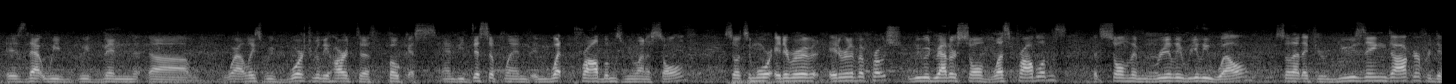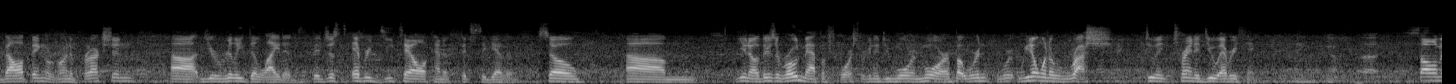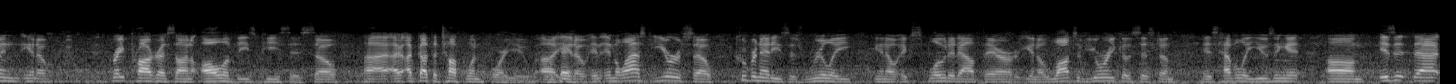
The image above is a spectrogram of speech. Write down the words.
is that we've, we've been, uh, well at least we've worked really hard to focus and be disciplined in what problems we want to solve. So it's a more iterative, iterative approach. We would rather solve less problems, but solve them really, really well, so that if you're using Docker for developing or going to production, uh, you're really delighted. They're just, every detail kind of fits together. So, um, you know, there's a roadmap, of course, we're going to do more and more, but we're, we're, we don't want to rush doing, trying to do everything. Uh, Solomon, you know, great progress on all of these pieces. So uh, I, I've got the tough one for you. Uh, Okay. You know, in, in the last year or so, Kubernetes has really, you know, exploded out there. You know, lots of your ecosystem is heavily using it. Um, is it that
